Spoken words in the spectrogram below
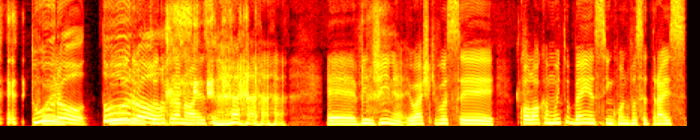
Turo, turo! Tudo, tudo pra nós. é, Virgínia, eu acho que você coloca muito bem, assim, quando você traz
